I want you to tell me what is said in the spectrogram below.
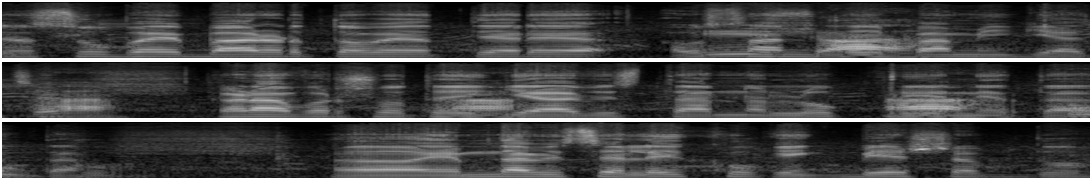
જસુભાઈ બારડ તો હવે અત્યારે અવસાન પામી ગયા છે. ઘણા વર્ષો થઈ ગયા વિસ્તારના લોકપ્રિય નેતા હતા. એમના વિશે લખ્યું કંઈક બે શબ્દો?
